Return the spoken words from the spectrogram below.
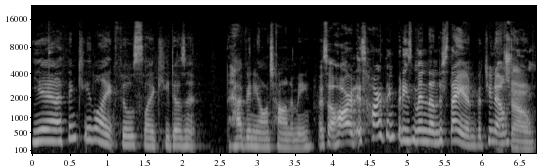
Yeah, I think he like feels like he doesn't have any autonomy. It's a hard, it's a hard thing for these men to understand, but you know, Child.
